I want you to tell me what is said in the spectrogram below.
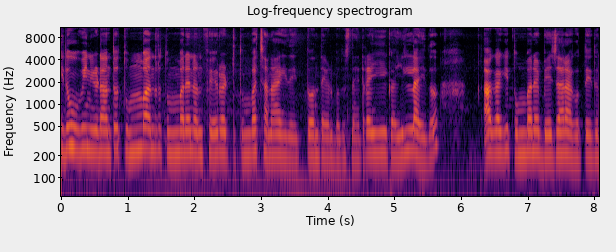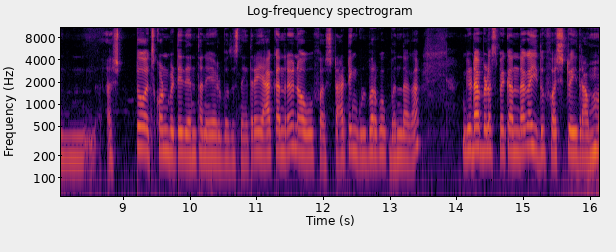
ಇದು ಹೂವಿನ ಗಿಡ ಅಂತೂ ತುಂಬ ಅಂದರೆ ತುಂಬಾ ನನ್ನ ಫೇವ್ರೆಟ್ ತುಂಬ ಚೆನ್ನಾಗಿದೆ ಇತ್ತು ಅಂತ ಹೇಳ್ಬೋದು ಸ್ನೇಹಿತರೆ. ಈಗ ಇಲ್ಲ ಇದು. ಹಾಗಾಗಿ ತುಂಬಾ ಬೇಜಾರಾಗುತ್ತೆ ಇದು. ಅಷ್ಟು ಹಚ್ಕೊಂಡು ಬಿಟ್ಟಿದೆ ಅಂತಲೇ ಹೇಳ್ಬೋದು ಸ್ನೇಹಿತರೆ. ಯಾಕಂದರೆ ನಾವು ಫಸ್ಟ್ ಸ್ಟಾರ್ಟಿಂಗ್ ಗುಲ್ಬರ್ಗೋಗಿ ಬಂದಾಗ ಗಿಡ ಬೆಳೆಸ್ಬೇಕಂದಾಗ ಇದು ಫಸ್ಟು ಇದ್ರ ಅಮ್ಮ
